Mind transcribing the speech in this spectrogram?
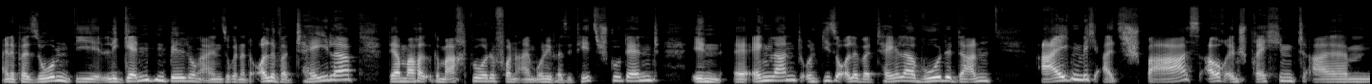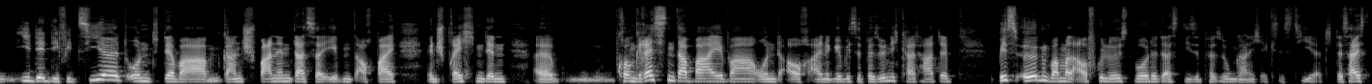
eine Person, die Legendenbildung, einen sogenannten Oliver Taylor, der gemacht wurde von einem Universitätsstudent in äh, England. Und dieser Oliver Taylor wurde dann eigentlich als Spaß auch entsprechend ähm, identifiziert und der war ganz spannend, dass er eben auch bei entsprechenden äh, Kongressen dabei war und auch eine gewisse Persönlichkeit hatte bis irgendwann mal aufgelöst wurde, dass diese Person gar nicht existiert. Das heißt,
